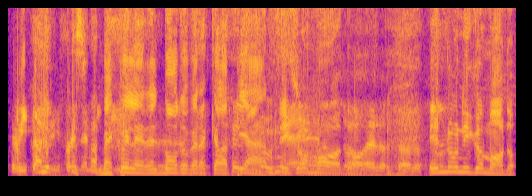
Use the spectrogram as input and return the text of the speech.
evitate di prendermi giro. quello era il modo per accalappiarti. È l'unico Eh, lo modo. so, eh, lo so, lo so. È l'unico modo.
